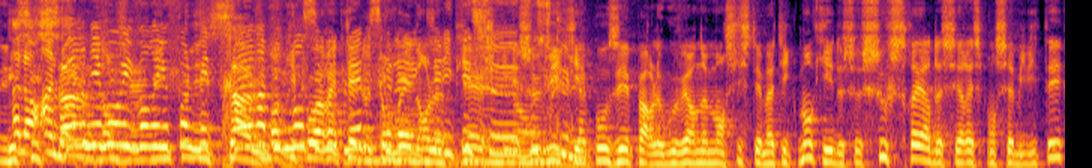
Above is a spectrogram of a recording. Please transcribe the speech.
Et Alors, un ça, dernier mot. Yvan Rieffol, mais très rapidement, Il s'il faut vous arrêter plaît, de parce que tomber dans le piège se qui est celui qui est posé par le gouvernement systématiquement, qui est de se soustraire de ses responsabilités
